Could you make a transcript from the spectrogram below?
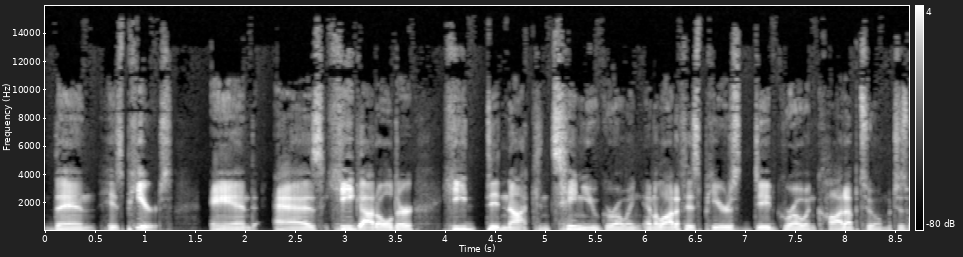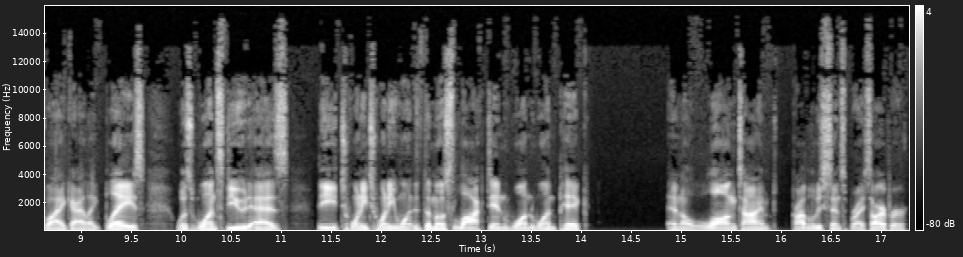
than his peers. And as he got older, he did not continue growing, and a lot of his peers did grow and caught up to him, which is why a guy like Blaze was once viewed as the 2021 the most locked in 1 1 pick in a long time, probably since Bryce Harper,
